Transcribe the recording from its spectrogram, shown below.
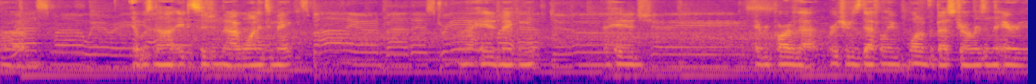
Um, it was not a decision that I wanted to make. And I hated making it. I hated every part of that. Richard is definitely one of the best drummers in the area.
